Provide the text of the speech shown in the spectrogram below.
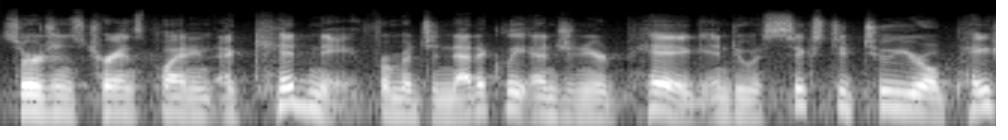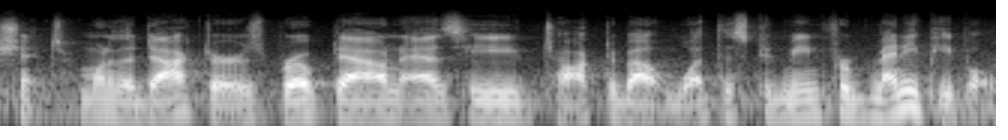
Surgeons transplanting a kidney from a genetically engineered pig into a 62-year-old patient. One of the doctors broke down as he talked about what this could mean for many people.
